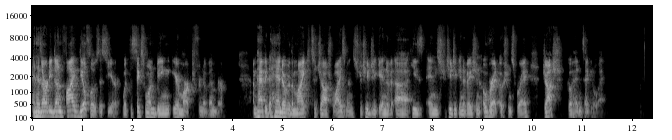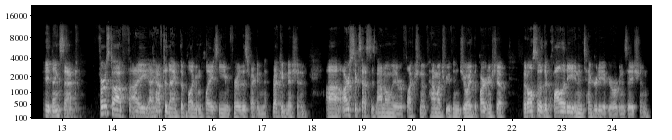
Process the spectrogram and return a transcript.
and has already done five deal flows this year, with the sixth one being earmarked for November. I'm happy to hand over the mic to Josh Wiseman, strategic uh, he's in strategic innovation over at Ocean Spray. Josh, go ahead and take it away. Hey, thanks, Zach. First off, I, I have to thank the Plug and Play team for this recognition. Uh, our success is not only a reflection of how much we've enjoyed the partnership, but also the quality and integrity of your organization.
